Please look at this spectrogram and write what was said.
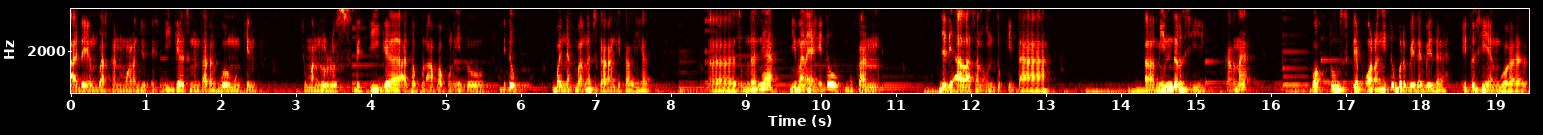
ada yang bahkan mau lanjut S3 sementara gue mungkin cuman lulus D3 ataupun apa pun itu. Itu banyak banget sekarang kita lihat uh, sebenarnya gimana ya itu bukan jadi alasan untuk kita uh, minder sih. Karena waktu setiap orang itu berbeda-beda. Itu sih yang gue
